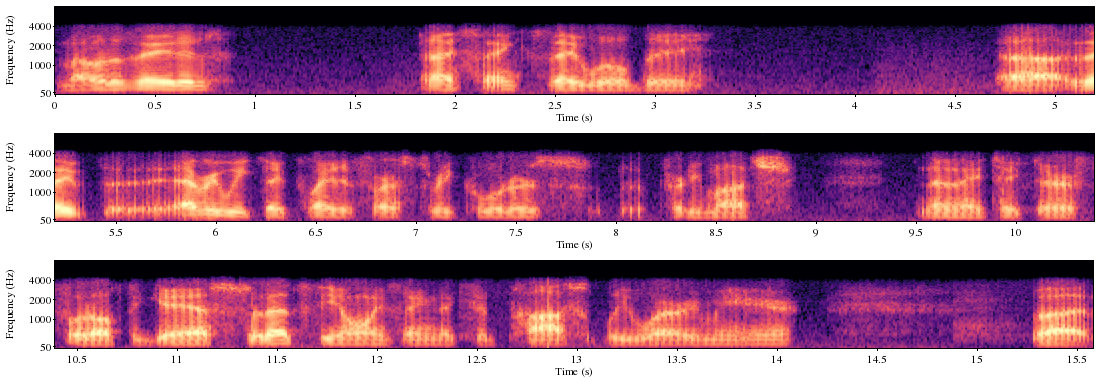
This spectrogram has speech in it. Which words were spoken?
motivated, and I think they will be. Uh, they every week they play the first three quarters, uh, pretty much, and then they take their foot off the gas. So that's the only thing that could possibly worry me here. But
